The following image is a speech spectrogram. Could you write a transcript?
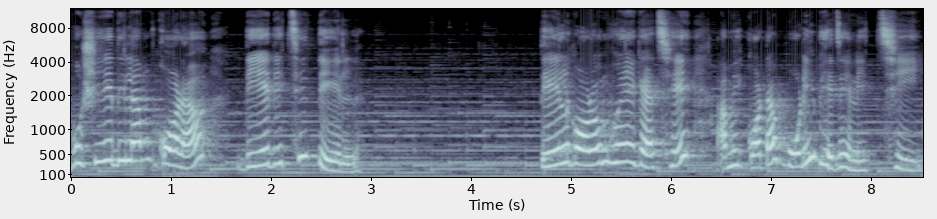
বসিয়ে দিলাম কড়া, দিয়ে দিচ্ছি তেল। তেল গরম হয়ে গেছে, আমি কটা বড়ি ভেজে নিচ্ছি।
